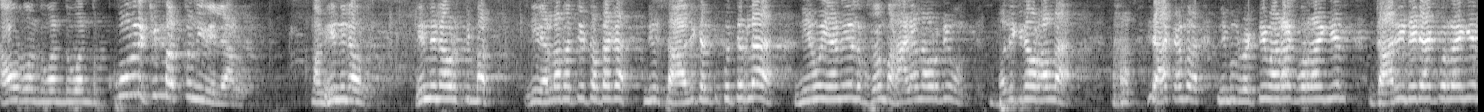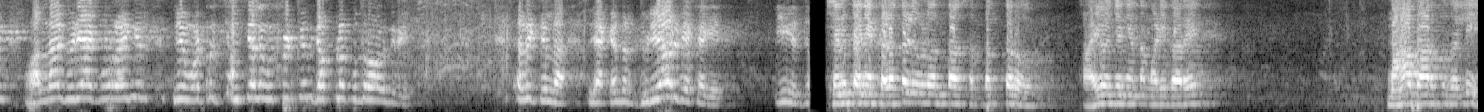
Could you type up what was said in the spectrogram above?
ಅವ್ರದ್ದು ಒಂದು ಒಂದು ಕೂದಲ ಕಿಮ್ಮತ್ತು ನೀವಿಲ್ಲ ಯಾರು? ನಮ್ಮ ಹಿಂದಿನವ್ರು. ಹಿಂದಿನವ್ರ ಕಿಮ್ಮತ್ತು. ನೀವೆಲ್ಲ ಬತ್ತಿಟ್ಟೋದಾಗ ನೀವು ಸಾಲಿ ಕಲ್ತು ಕೂತಿರ್ಲ, ನೀವು ಏನೂ ಇಲ್ಲ, ಸ್ವಲ್ಪ ಹಾಳೆನವ್ರು ನೀವು. ಬದುಕಿನವ್ರಲ್ಲ. ಯಾಕಂದ್ರೆ ನಿಮ್ಗೆ ರೊಟ್ಟಿ ಮಾಡಕ್ಕೆ ಬರಂಗಿಲ್ಲ, ದಾರಿ ನಡಿಯಾಕೆ ಬರಂಗಿಲ್ಲ, ಹೊಲ್ದಾಗ ದುಡಿಯಾಕ್ ಬರಂಗಿಲ್ಲ, ನೀವು ಒಟ್ಟರು ಚಮಚೆಲ್ಲ ಉಟ್ಬಿಡ್ತಿದ್ದು ಗಪ್ಪನ ಕುದ್ರ ಹೋದ್ರಿ ಅದಕ್ಕಿಲ್ಲ, ಯಾಕಂದ್ರೆ ದುಡಿಯೋರು ಬೇಕಾಗೈತಿ. ಈಗ ಚಿಂತನೆ ಕಳಕಳಿ ಉಳ್ಳುವಂತಹ ಸದ್ಭಕ್ತರು ಆಯೋಜನೆಯನ್ನ ಮಾಡಿದ್ದಾರೆ. ಮಹಾಭಾರತದಲ್ಲಿ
